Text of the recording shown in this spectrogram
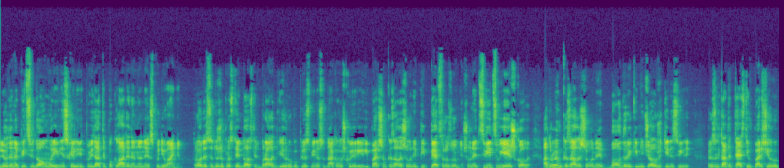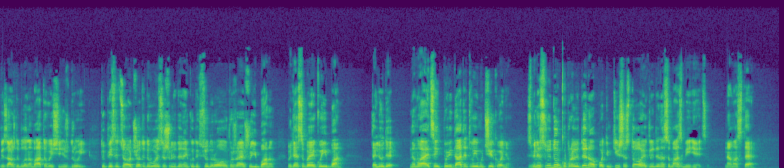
Люди на підсвідомому рівні схильні відповідати покладеним на них сподіванням. Проводився дуже простий дослід. Брали дві групи плюс-мінус однакових школярів, і першим казали, що вони піпець розумні, що вони цвіт своєї школи, а другим казали, що вони бовдури, яким нічого в житті не світить. Результати тестів в першій групі завжди були набагато вищі, ніж в другій. То після цього чого ти дивуєшся, що людина, яку ти всю дорогу вважаєш що їбаном, веде себе як уїбан. Та люди намагаються відповідати твоїм очікуванням. Зміни свою думку про людину, а потім тіше з того, як людина сама змінюється. Намасте.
